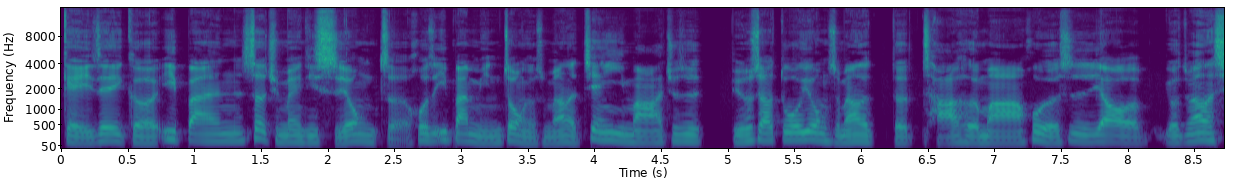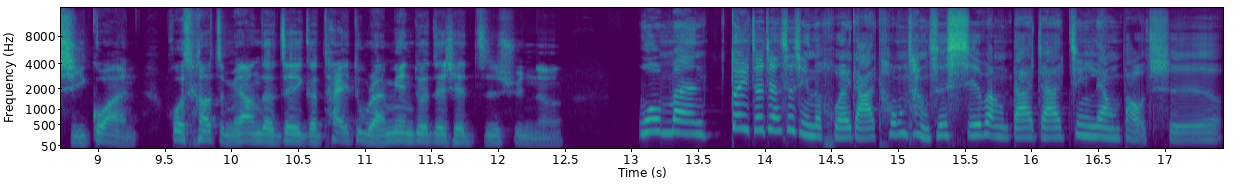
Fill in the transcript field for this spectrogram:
给这个一般社群媒体使用者或者一般民众有什么样的建议吗？就是。比如说要多用什么样的的茶盒吗？或者是要有怎么样的习惯，或者要怎么样的这个态度来面对这些资讯呢？我们对这件事情的回答，通常是希望大家尽量保持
